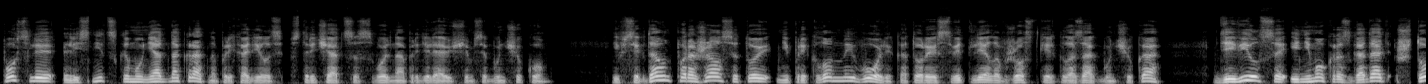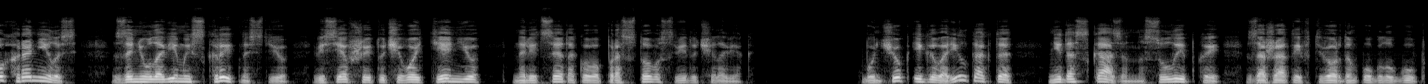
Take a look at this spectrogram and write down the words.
После Лесницкому неоднократно приходилось встречаться с вольно определяющимся Бунчуком, и всегда он поражался той непреклонной воле, которая светлела в жестких глазах Бунчука, дивился и не мог разгадать, что хранилось за неуловимой скрытностью, висевшей тучевой тенью на лице такого простого с виду человека. Бунчук и говорил как-то недосказанно, с улыбкой, зажатой в твердом углу губ,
